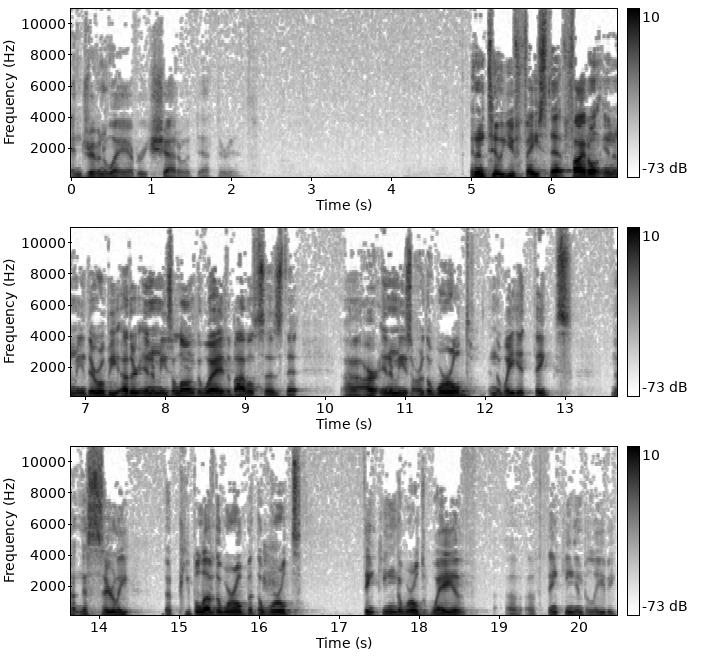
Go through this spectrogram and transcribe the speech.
and driven away every shadow of death there is. And until you face that final enemy, there will be other enemies along the way. The Bible says that uh, our enemies are the world and the way it thinks, not necessarily the people of the world, but the world's thinking, the world's way of, of, of thinking and believing.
